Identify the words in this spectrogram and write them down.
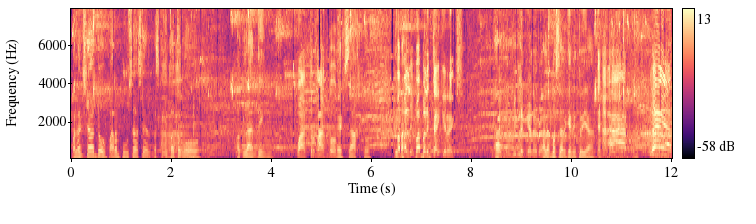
Balansyado, parang pusa, sir. Maski iba to mo, pag landing, Quatro kantos. eksakto. Iba, Babalik, babalik tayo kay Rex. Ah, Biglang gano'n. no? alam mo, sir, ganito yan. Layup!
